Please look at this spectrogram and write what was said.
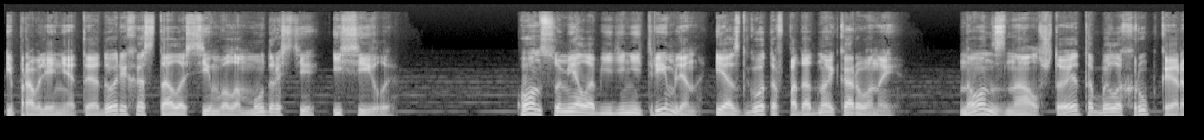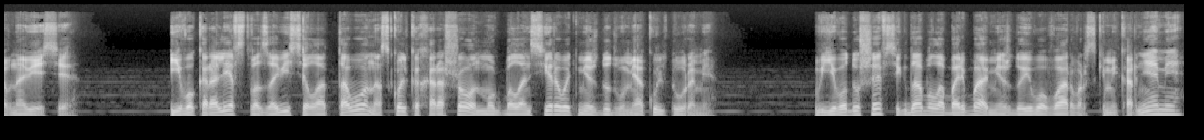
и правление Теодориха стало символом мудрости и силы. Он сумел объединить римлян и астготов под одной короной, но он знал, что это было хрупкое равновесие. Его королевство зависело от того, насколько хорошо он мог балансировать между двумя культурами – в его душе всегда была борьба между его варварскими корнями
